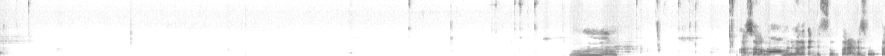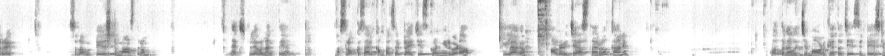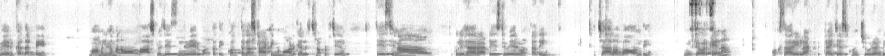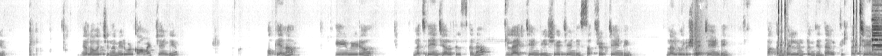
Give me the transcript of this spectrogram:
అసలు మామూలుగా లేదండి. సూపర్ అంటే సూపర్ అసలు టేస్ట్ మాత్రం నెక్స్ట్ లెవెల్ అంతే. అసలు ఒక్కసారి కంపల్సరీ ట్రై చేసుకోండి మీరు కూడా. ఇలాగా. ఆల్రెడీ చేస్తారు కానీ కొత్తగా వచ్చే మామిడికాయతో చేసే టేస్ట్ వేరు కదండి. మామూలుగా మనం లాస్ట్లో చేసింది వేరుగా ఉంటుంది కొత్తగా స్టార్టింగ్ మామిడికాయలు వచ్చినప్పుడు చేసిన పులిహోర టేస్ట్ వేరు ఉంటుంది చాలా బాగుంది. మీకు ఎవరికైనా ఒకసారి ఇలాంటివి ట్రై చేసుకొని చూడండి. ఎలా వచ్చిందో మీరు కూడా కామెంట్ చేయండి. ఓకేనా? ఈ వీడియో నచ్చితే ఏం చేయాలో తెలుసు కదా? లైక్ చేయండి షేర్ చేయండి సబ్స్క్రైబ్ చేయండి నలుగురు షేర్ చేయండి. పక్కన బెల్ ఉంటుంది దాన్ని క్లిక్ టచ్ చేయండి.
